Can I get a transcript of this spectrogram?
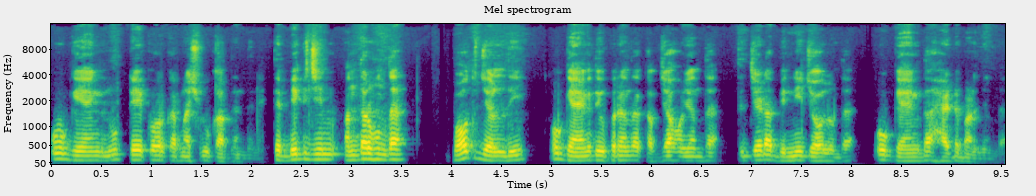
ਉਹ ਗੈਂਗ ਨੂੰ ਟੇਕ ਓਵਰ ਕਰਨਾ ਸ਼ੁਰੂ ਕਰ ਦਿੰਦੇ ਨੇ। ਤੇ ਬਿਗ ਜਿਮ ਅੰਦਰ ਹੁੰਦਾ ਬਹੁਤ ਜਲਦੀ ਉਹ ਗੈਂਗ ਦੇ ਉੱਪਰ ਇਹਦਾ ਕਬਜ਼ਾ ਹੋ ਜਾਂਦਾ ਹੈ ਤੇ ਜਿਹੜਾ ਬਿੰਨੀ ਜੌਲ ਹੁੰਦਾ ਉਹ ਗੈਂਗ ਦਾ ਹੈੱਡ ਬਣ ਜਾਂਦਾ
